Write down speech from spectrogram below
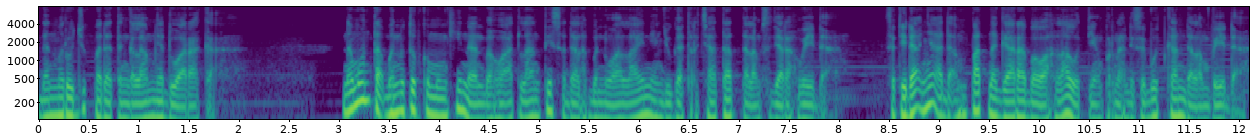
dan merujuk pada tenggelamnya dua raka. Namun tak menutup kemungkinan bahwa Atlantis adalah benua lain yang juga tercatat dalam sejarah Weda. Setidaknya ada empat negara bawah laut yang pernah disebutkan dalam Weda.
